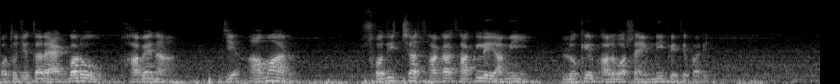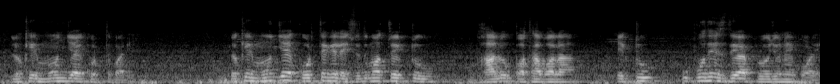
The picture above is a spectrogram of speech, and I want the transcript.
অথচ তারা একবারও ভাবে না যে আমার সদিচ্ছা থাকা থাকলে আমি লোকের ভালোবাসা এমনিই পেতে পারি। লোকের মন জয় করতে পারি। লোকের মন জয় করতে গেলে শুধুমাত্র একটু ভালো কথা বলা, একটু উপদেশ দেওয়ার প্রয়োজন হয়ে পড়ে।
